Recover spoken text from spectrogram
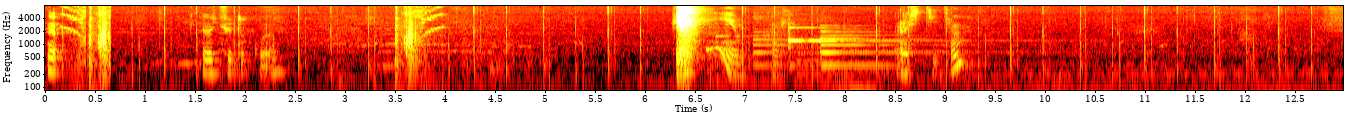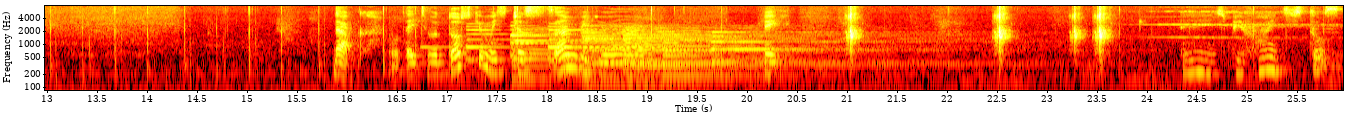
Э, Это что такое? Ой, Простите. Так, вот эти вот доски мы сейчас соберем. Эй. Эй, сбивайтесь, доски.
